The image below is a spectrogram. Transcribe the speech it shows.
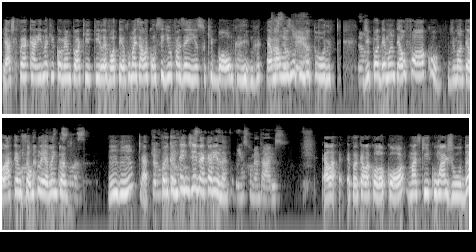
E acho que foi a Karina que comentou aqui que levou tempo, mas ela conseguiu fazer isso. Que bom, Karina. É uma Fazer luz no fim do túnel. Eu- De poder manter o foco, de manter a atenção plena enquanto. pessoas, Uhum. É, Foi o que eu entendi, né, Karina? bem os comentários. Ela, foi o que ela colocou, mas que com ajuda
